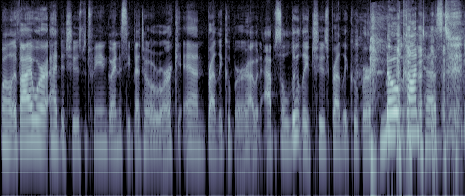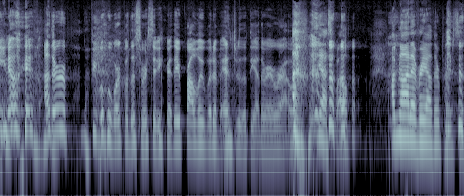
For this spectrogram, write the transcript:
Well, if I were had to choose between going to see Beto O'Rourke and Bradley Cooper, I would absolutely choose Bradley Cooper. No contest. You know, if other people who work with us were sitting here, they probably would have answered it the other way around. yes, well, I'm not every other person.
